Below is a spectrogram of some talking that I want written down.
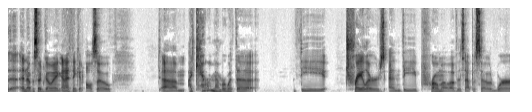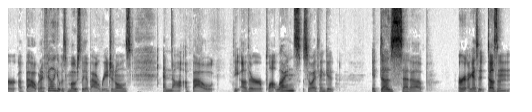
uh, an episode going and i think it also um i can't remember what the the trailers and the promo of this episode were about but i feel like it was mostly about regionals and not about the other plot lines. So i think it it does set up or i guess it doesn't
